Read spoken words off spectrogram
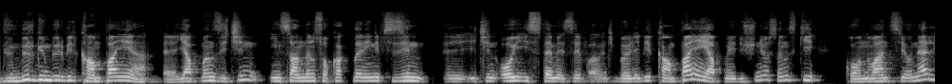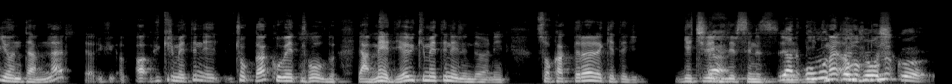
gümbür gümbür bir kampanya e, yapmanız için insanların sokaklara inip sizin e, için oy istemesi falan böyle bir kampanya yapmayı düşünüyorsanız ki konvansiyonel yöntemler e, hükümetin el- çok daha kuvvetli oldu. Yani medya hükümetin elinde örneğin. Sokakları harekete ge- geçirebilirsiniz e, Yani büyük umut ve ama bunu coşku,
